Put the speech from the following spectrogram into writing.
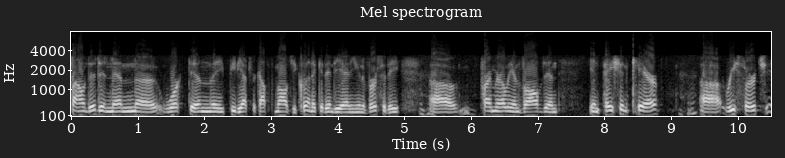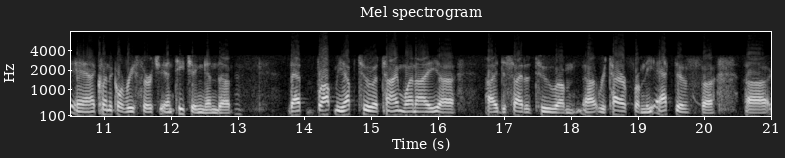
founded and then uh, worked in the pediatric ophthalmology clinic at Indiana University, mm-hmm. uh, primarily involved in in patient care, mm-hmm. uh, research, and clinical research and teaching, and uh, mm-hmm. that brought me up to a time when I uh, I decided to um, uh, retire from the active uh, uh,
